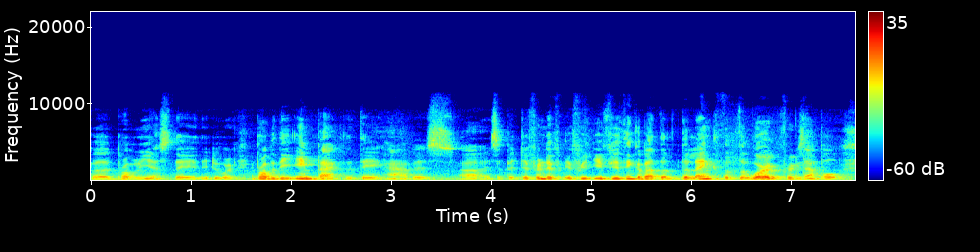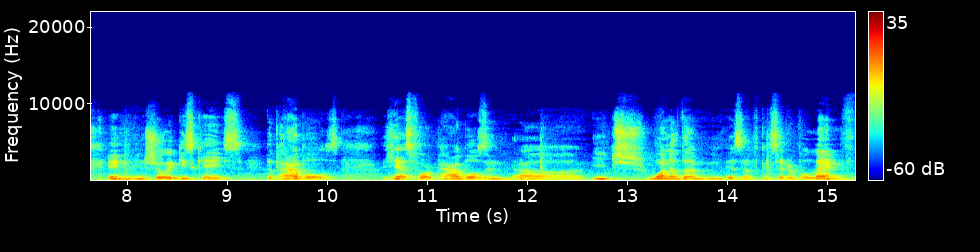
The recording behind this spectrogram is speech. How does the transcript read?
but probably yes, they, they do work. And probably the impact that they have is uh, is a bit different. If, if, we, if you think about the, the length of the work, for example, in, in Shoeki's case, the parables, he has four parables and uh, each one of them is of considerable length.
